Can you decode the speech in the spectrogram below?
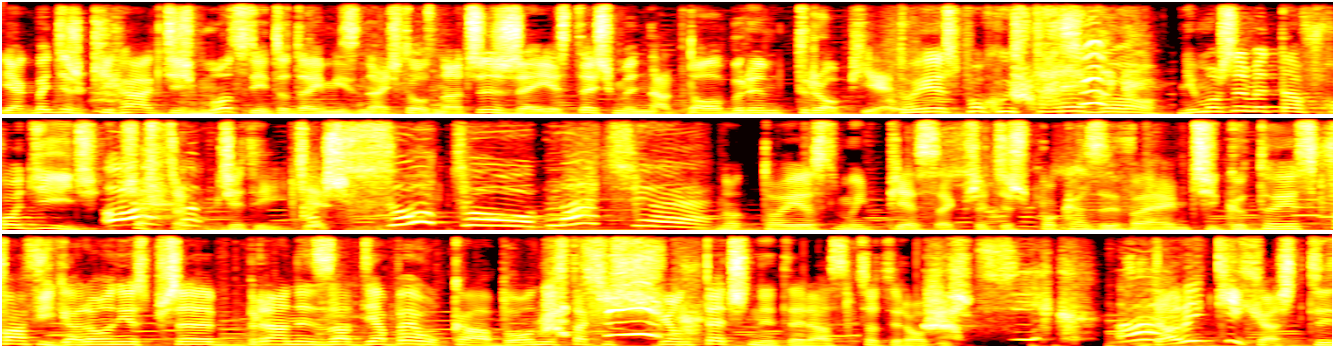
jak będziesz kichała gdzieś mocniej, to daj mi znać. To znaczy, że jesteśmy na dobrym tropie. To jest pokój starego! Nie możemy tam wchodzić. Siostra, gdzie ty idziesz? Co to, blacie? No to jest mój piesek, przecież pokazywałem ci go. To jest Fafik, ale on jest przebrany za diabełka, bo on jest taki świąteczny teraz. Co ty robisz? Cik! Ty dalej kichasz. Ty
